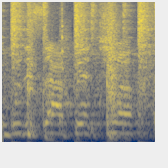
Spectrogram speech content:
with this adventure.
